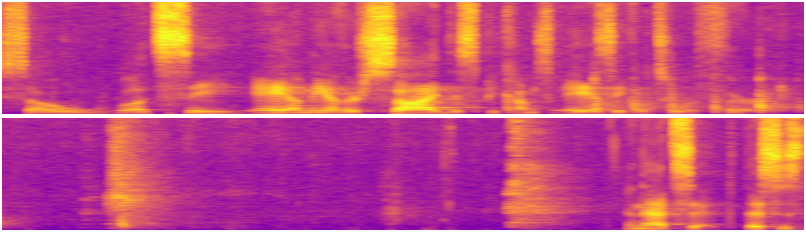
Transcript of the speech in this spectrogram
So let's see, a on the other side, this becomes a is equal to a third. And that's it. This is,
